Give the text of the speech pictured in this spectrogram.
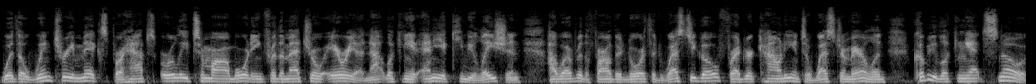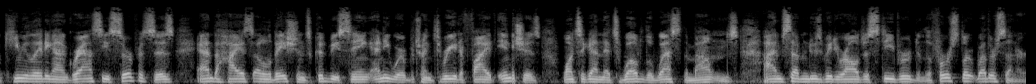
with a wintry mix perhaps early tomorrow morning for the metro area. Not looking at any accumulation. However, the farther north and west you go, Frederick County into western Maryland could be looking at snow accumulating on grassy surfaces and the highest elevations could be seeing anywhere between 3 to 5 inches once once again, that's well to the west of the mountains. I'm 7 News meteorologist Steve Rudin, the First Alert Weather Center.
